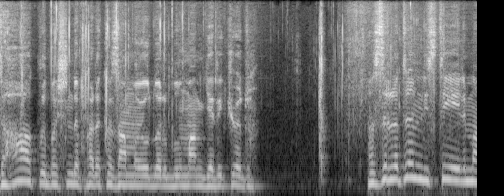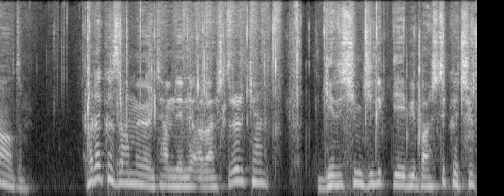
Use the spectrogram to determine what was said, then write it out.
Daha aklı başında para kazanma yolları bulmam gerekiyordu. Hazırladığım listeyi elime aldım. Para kazanma yöntemlerini araştırırken girişimcilik diye bir başlık açıp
